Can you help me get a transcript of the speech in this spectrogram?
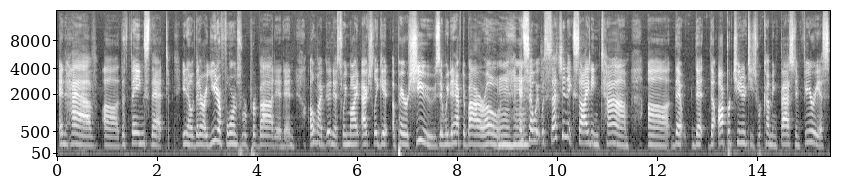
and have uh, the things that you know that our uniforms were provided, and oh my goodness, we might actually get a pair of shoes, and we didn't have to buy our own. And so it was such an exciting time uh, that that the opportunities were coming fast and furious.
